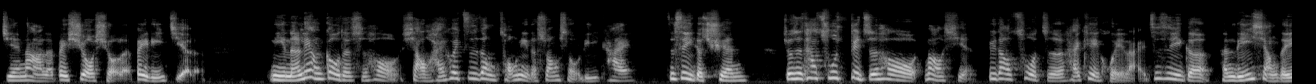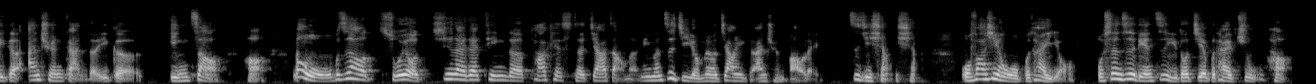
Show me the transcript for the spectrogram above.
接纳了、被秀秀了、被理解了，你能量够的时候，小孩会自动从你的双手离开。这是一个圈，就是他出去之后冒险，遇到挫折还可以回来，这是一个很理想的一个安全感的一个营造。好，那我我不知道所有现在在听的 Podcast 的家长们，你们自己有没有这样一个安全堡垒？自己想一下。我发现我不太有，我甚至连自己都接不太住。哈，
